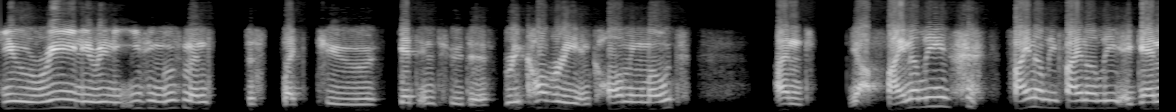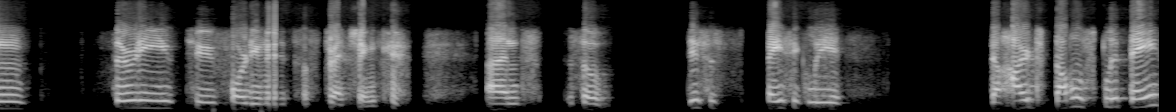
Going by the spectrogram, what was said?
few really, really easy movements, just like to get into the recovery and calming mode. And yeah, finally, finally, finally, again, 30 to 40 minutes of stretching. and so this is basically the hard double split day,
